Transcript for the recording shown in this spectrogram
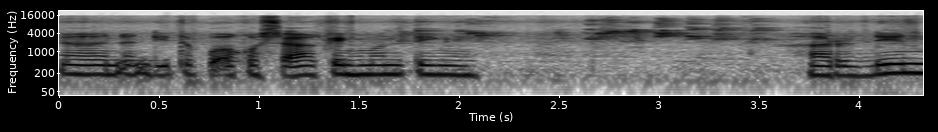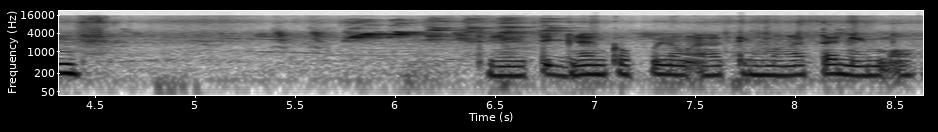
Yan, nandito po ako sa aking munting hardin. Tinitignan ko po yung aking mga tanim, oh.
